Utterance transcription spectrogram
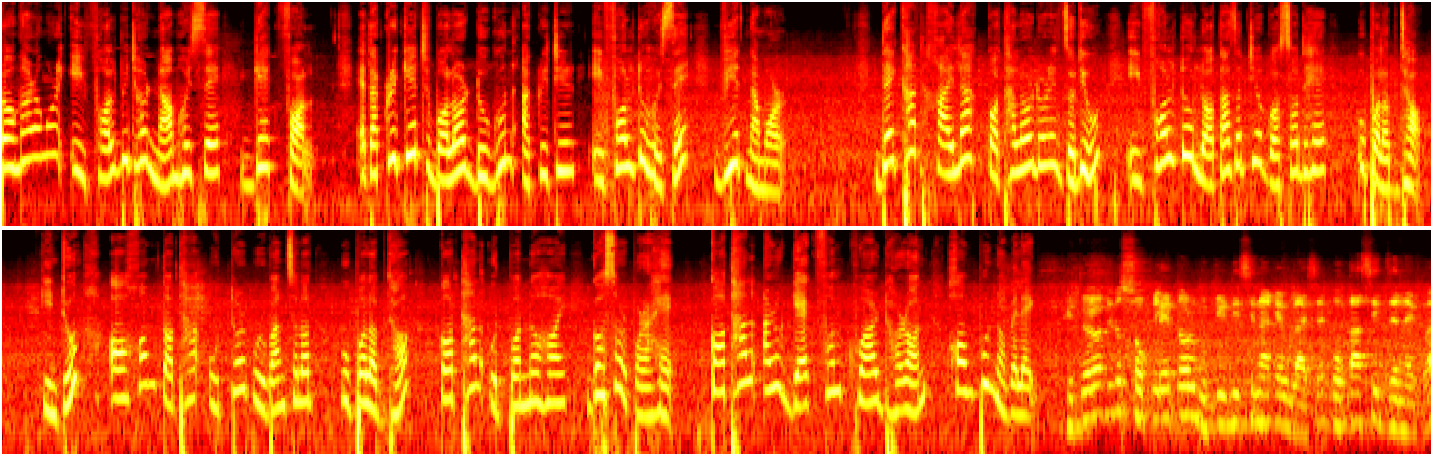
ৰঙা ৰঙৰ এই ফলবিধৰ নাম হৈছে গেক ফল। এটা ক্ৰিকেট বলৰ দুগুণ আকৃতিৰ এই ফলটো হৈছে ভিয়েটনামৰ। দেখাত সাইলাখ কঁঠালৰ দৰে যদিও এই ফলটো লতাজাতীয় গছতহে উপলব্ধ। কিন্তু অসম তথা উত্তৰ পূৰ্বাঞ্চলত উপলব্ধ কঁঠাল উৎপন্ন হয় গছৰ পৰাহে। কঁঠাল আৰু গেক ফল খোৱাৰ ধৰণ সম্পূৰ্ণ বেলেগ। ভিতৰত এইটো চকলেটৰ গুটিৰ নিচিনাকৈ ওলাইছে পকা চিট যেনেকুৱা।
